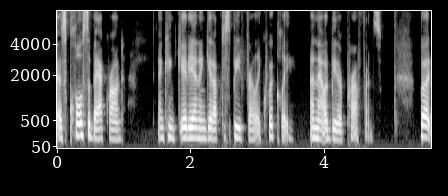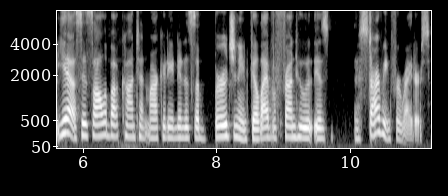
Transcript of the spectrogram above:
as close a background and can get in and get up to speed fairly quickly and that would be their preference but yes, it's all about content marketing. It is a burgeoning field. I have a friend who is starving for writers.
